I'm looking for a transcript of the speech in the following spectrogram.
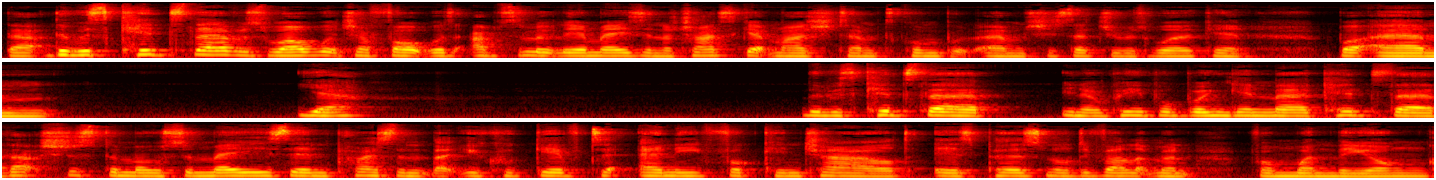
that there was kids there as well, which I thought was absolutely amazing. I tried to get my to come, but um, she said she was working. But um, yeah, there was kids there you know people bringing their kids there. That's just the most amazing present that you could give to any fucking child is personal development from when they're young.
